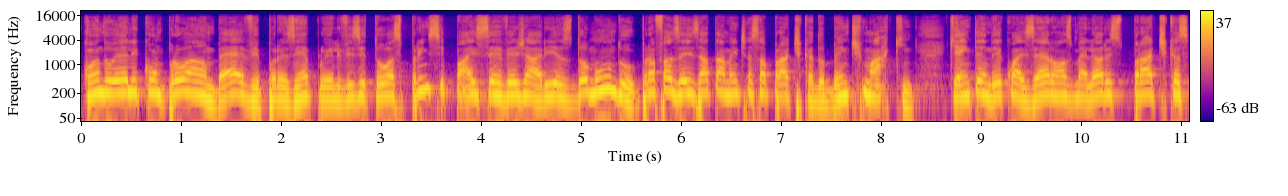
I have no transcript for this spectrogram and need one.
Quando ele comprou a Ambev, por exemplo, ele visitou as principais cervejarias do mundo para fazer exatamente essa prática do benchmarking, que é entender quais eram as melhores práticas,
